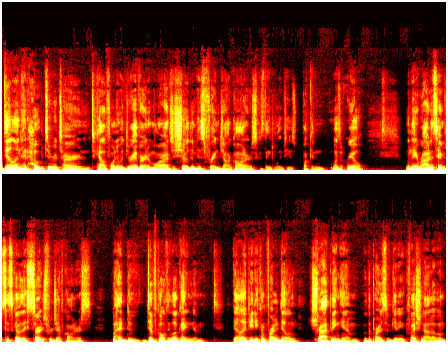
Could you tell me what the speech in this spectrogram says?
Dillon had hoped to return to California with DeRiver and O'Mara to show them his friend John Connors because they believed he was fucking wasn't real. When they arrived in San Francisco, they searched for Jeff Connors, but had di- difficulty locating him. The LAPD confronted Dillon, trapping him with the purpose of getting a confession out of him,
